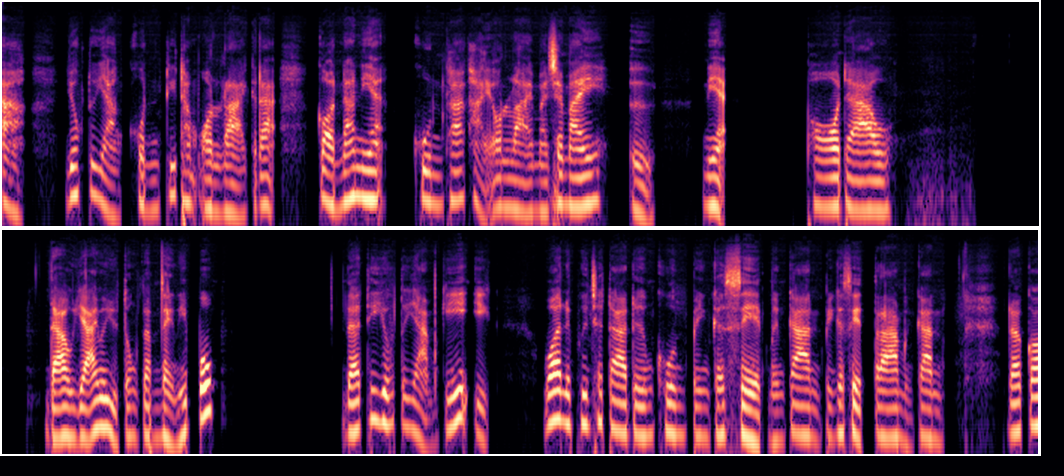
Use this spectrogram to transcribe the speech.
อะยกตัวอย่างคนที่ทำออนไลน์ก็ได้ ก่อนหน้านี้คุณค้าขายออนไลน์มาใช่ไหมเออเนี่ยพอดาว ดาวย้ายมาอยู่ตรงตำแหน่งนี้ปุ๊บ และที่ยกตัวอย่างเมื่อกี้อีกว่าในพื้นชะตาเดิมคุณเป็นเกษตรเหมือนกัน เป็นเกษตรตราเหมือนกัน แล้วก็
